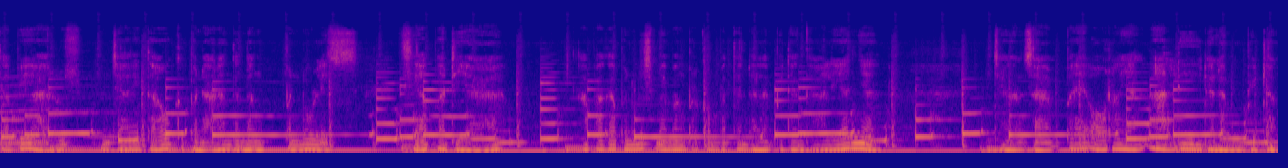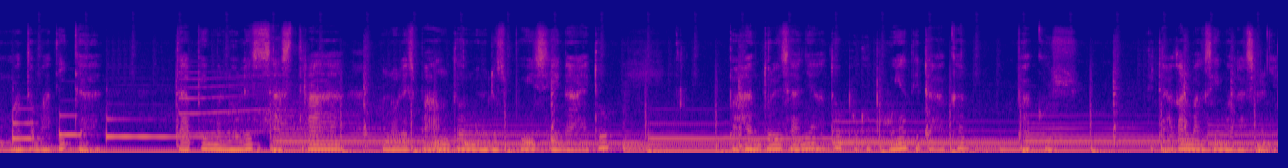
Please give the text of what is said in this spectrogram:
tapi harus mencari tahu kebenaran tentang penulis. Siapa dia? Apakah penulis memang berkompeten dalam bidang keahliannya? Jangan sampai orang yang ahli dalam bidang matematika tapi menulis sastra, menulis pantun, menulis puisi. Nah, itu bahan tulisannya atau buku-bukunya tidak akan bagus. Tidak akan maksimal hasilnya.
